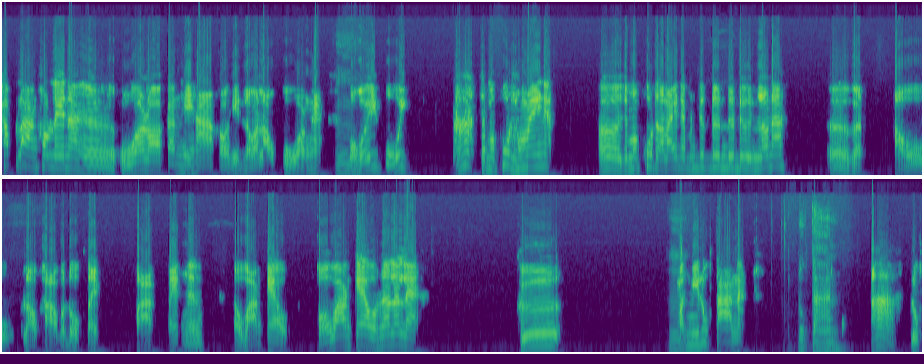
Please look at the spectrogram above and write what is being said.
ทับล่างเขาเลยนะเออหัวล้อกันเฮฮาเขาเห็นแล้วว่าเรากลัวไงอืมบอกเฮ้ยโอ้ยฮะจะมาพูดทำไมเนี่ย เออ จะมาพูดอะไรเนี่ยมันดึกดื่นดึกดื่นแล้วนะเออก็เอาเหล้าขาวกระโดกใส่ปากแป๊กหนึ่งเอาวางแก้ว พอวางแก้วเท่านั้นแหละ คืออืมันมีลูกตาลน่ะ ลูกตาล อ่า ลูก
